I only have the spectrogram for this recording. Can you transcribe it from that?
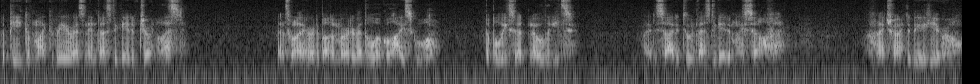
The peak of my career as an investigative journalist. That's when I heard about a murder at the local high school. The police had no leads. I decided to investigate it myself. I tried to be a hero.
